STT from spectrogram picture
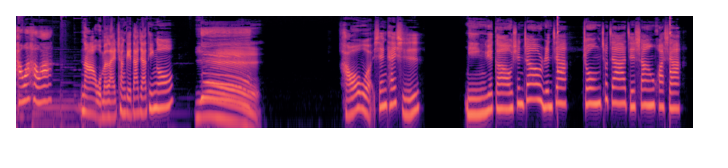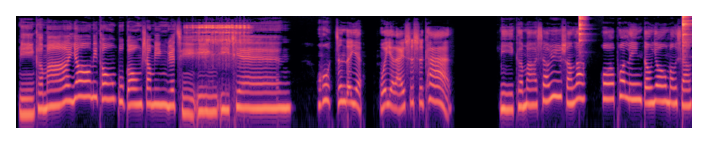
好啊，好啊，那我们来唱给大家听哦。耶！好，我先开始。明月高悬照人家，中秋佳节赏花下。米克马邀你同步共赏明月情意牵。哦，真的耶！我也来试试看。米克马小雨爽朗，活泼灵动有梦想，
